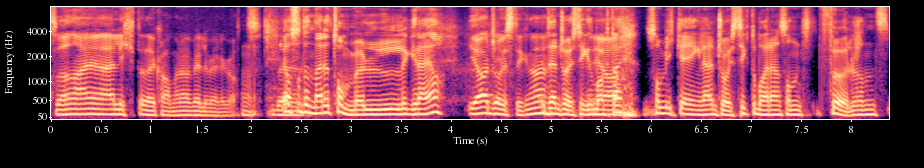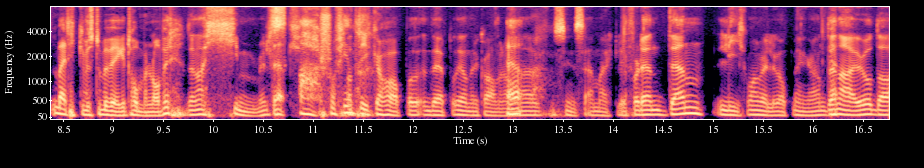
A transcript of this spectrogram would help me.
Så nei, jeg likte det kameraet veldig veldig godt. Det, Ja, så den der tommelgreia, ja, joysticken den joysticken bak der, som ikke egentlig er en joystick, det bare er en sånn føler sånn merke hvis du beveger tommelen over. Den er Det er så fint. At de ikke har på det på de andre kameraene, synes jeg er merkelig. For den, den liker man veldig godt med en gang. Den er jo da,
